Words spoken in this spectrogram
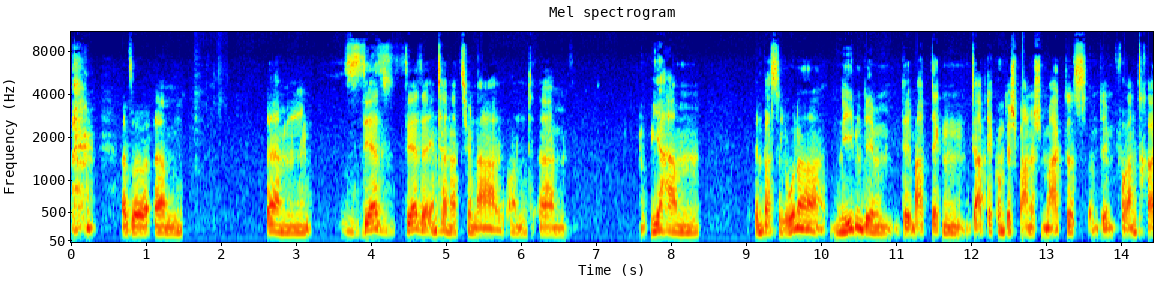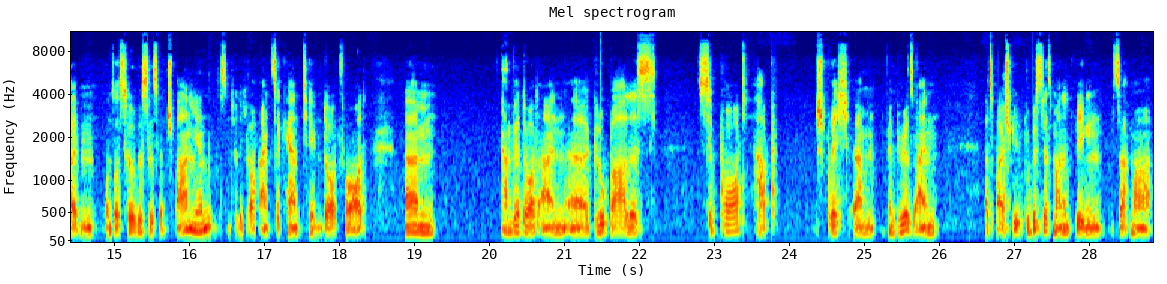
also ähm, ähm, sehr, sehr, sehr international. Und ähm, wir haben in Barcelona neben dem, dem Abdecken, der Abdeckung des spanischen Marktes und dem Vorantreiben unserer Services in Spanien, das ist natürlich auch eins der Kernthemen dort vor Ort, ähm, haben wir dort ein äh, globales Support Hub. Sprich, ähm, wenn du jetzt ein, als Beispiel, du bist jetzt meinetwegen, ich sag mal,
